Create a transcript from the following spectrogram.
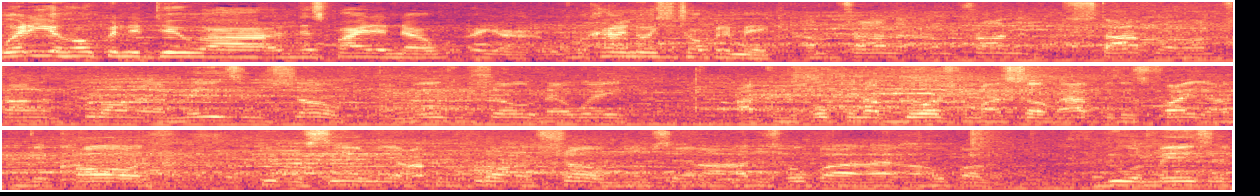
What are you hoping to do uh, in this fight, and uh, what kind of noise are you hoping to make? I'm trying to I'm trying to stop him. I'm trying to put on an amazing show, an amazing show. And that way, I can open up doors for myself after this fight. I can get calls, people seeing me. I can put on a show. You know what I'm saying? I, I just hope I, I, I hope I do amazing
